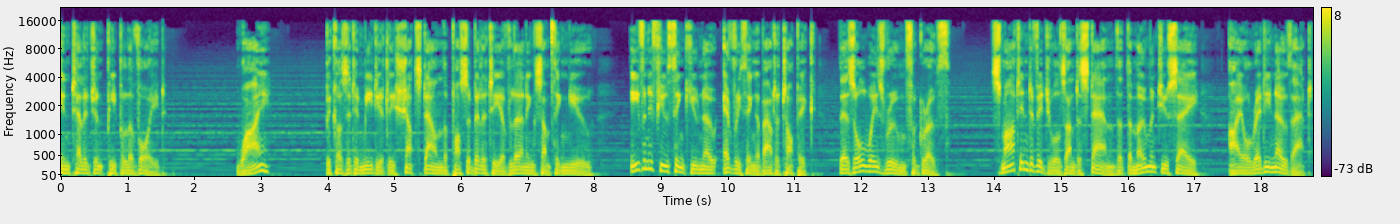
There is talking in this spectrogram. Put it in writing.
intelligent people avoid. Why? Because it immediately shuts down the possibility of learning something new. Even if you think you know everything about a topic, there's always room for growth. Smart individuals understand that the moment you say, I already know that,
